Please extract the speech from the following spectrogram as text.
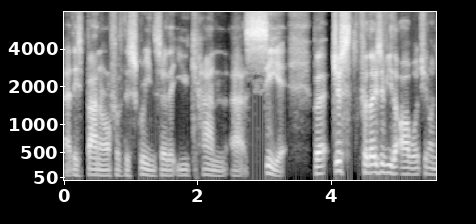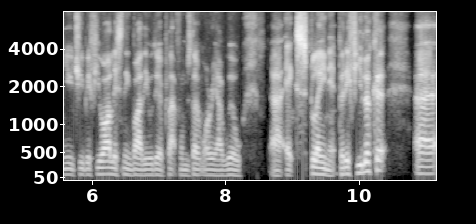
uh, this banner off of the screen so that you can uh, see it. But just for those of you that are watching on YouTube, if you are listening via the audio platforms, don't worry, I will uh, explain it. But if you look at uh,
